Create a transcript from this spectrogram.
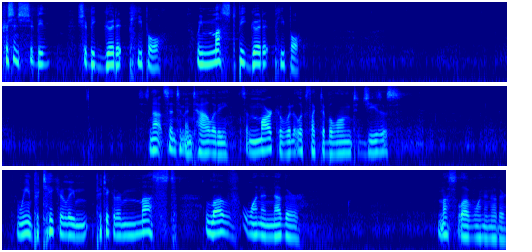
Christians should be, should be good at people. We must be good at people. This is not sentimentality, it's a mark of what it looks like to belong to Jesus. And we, in particularly, particular, must love one another. Must love one another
